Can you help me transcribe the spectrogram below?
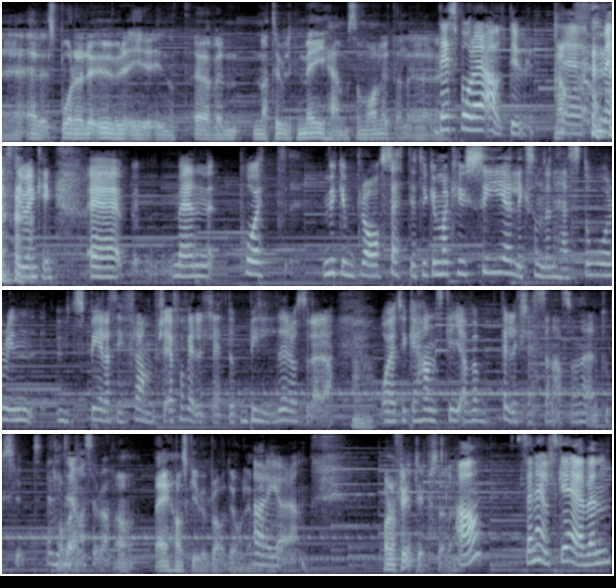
eh, är, spårar det ur i, i något övernaturligt mayhem som vanligt? Eller? Det spårar allt ur Ja. eh, med Stephen King. Eh, men på ett mycket bra sätt. Jag tycker man kan ju se liksom den här storyn utspela sig framför sig. Jag får väldigt lätt upp bilder och sådär. Mm. Och jag tycker han skriver, jag var väldigt ledsen alltså när den tog slut. Jag tyckte Ja, den var så bra. Ja, nej, han skriver bra, det håller jag Ja, med det gör han. Har du fler tips eller? Ja. Sen älskar jag även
